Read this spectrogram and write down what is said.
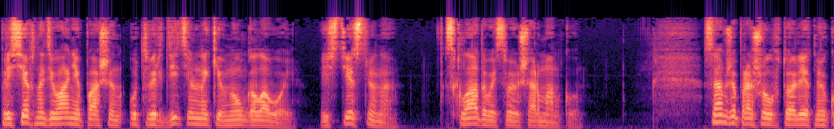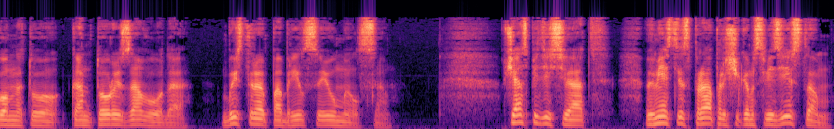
Присев на диване, Пашин утвердительно кивнул головой. «Естественно. Складывай свою шарманку». Сам же прошел в туалетную комнату конторы завода, быстро побрился и умылся. В час пятьдесят вместе с прапорщиком-связистом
